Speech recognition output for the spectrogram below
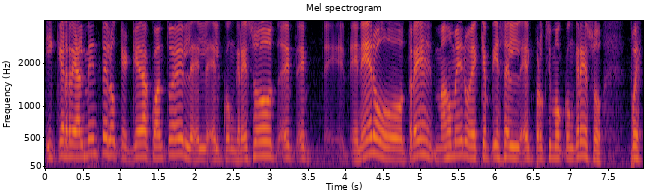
y que realmente lo que queda, ¿cuánto es el, el, Congreso? Eh, eh, enero 3 más o menos es que empieza el, el próximo Congreso. Pues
